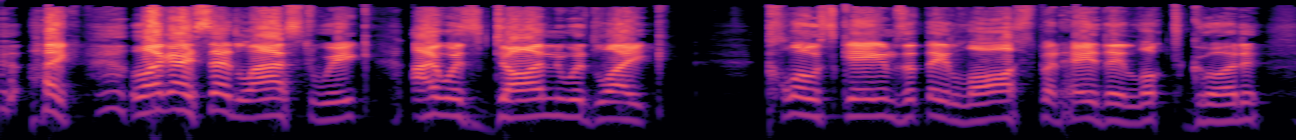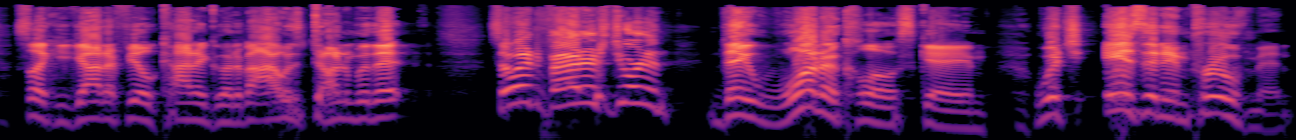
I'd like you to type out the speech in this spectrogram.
like, like I said last week, I was done with like close games that they lost, but hey, they looked good. It's like you gotta feel kind of good about. I was done with it. So in fairness, Jordan, they won a close game, which is an improvement.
